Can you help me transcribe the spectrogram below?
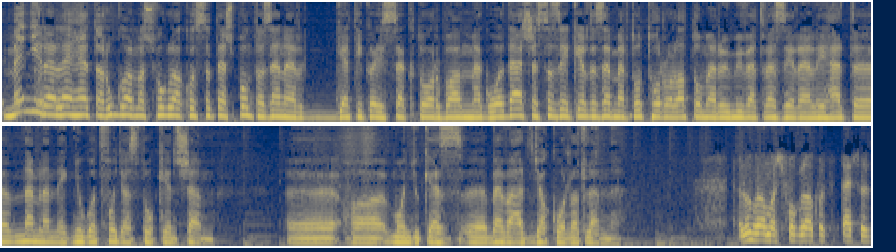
Mennyire lehet a rugalmas foglalkoztatás pont az energetikai szektorban megoldás? Ezt azért kérdezem, mert otthonról atomerőművet vezérelni, hát nem lennék nyugodt fogyasztóként sem, ha mondjuk ez bevált gyakorlat lenne. A rugalmas foglalkoztatás az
